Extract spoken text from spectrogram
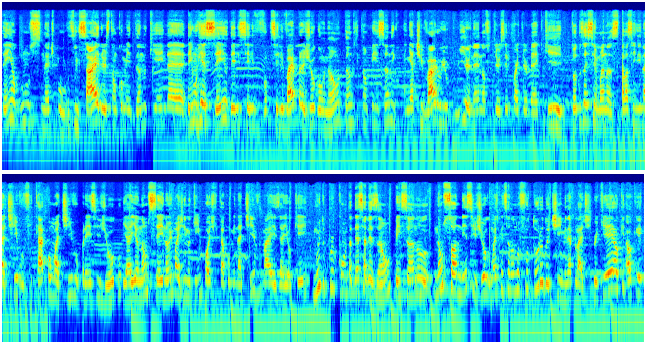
Tem alguns, né, tipo, os insiders estão comentando que ainda é, tem um receio dele se ele, se ele vai para jogo ou não, tanto que estão pensando em, em, ativar o Will Greer, né, nosso terceiro quarterback, que todas as semanas estava sendo inativo, ficar como ativo para esse jogo. E aí eu não sei, não imagino quem pode ficar como inativo, mas aí ok. Muito por conta dessa lesão, pensando não só nesse jogo, mas pensando no futuro do time, né, Plat? Porque é o que, o que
